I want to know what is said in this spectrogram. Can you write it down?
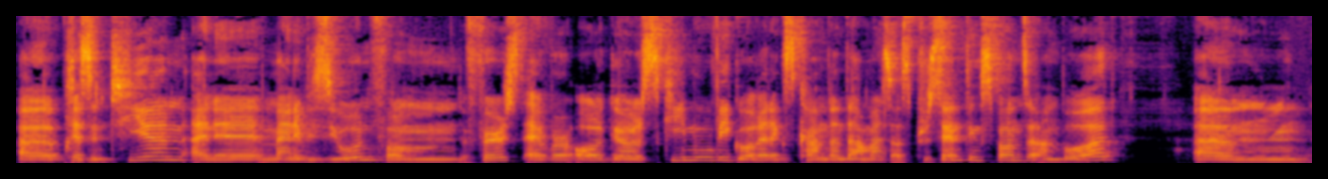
äh, präsentieren eine meine Vision vom First Ever All Girls Ski Movie. Goredex kam dann damals als Presenting Sponsor an Bord. Ähm,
